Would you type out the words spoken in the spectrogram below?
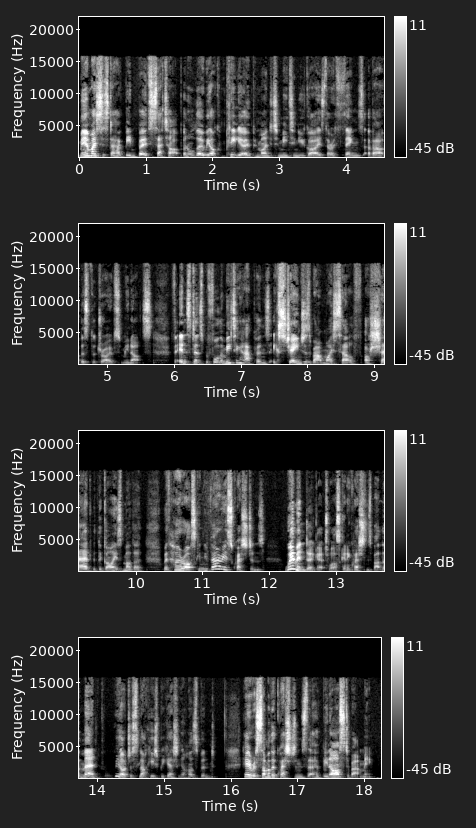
Me and my sister have been both set up, and although we are completely open minded to meeting you guys, there are things about this that drives me nuts. For instance, before the meeting happens, exchanges about myself are shared with the guy's mother, with her asking me various questions. Women don't get to ask any questions about the men. We are just lucky to be getting a husband. Here are some of the questions that have been asked about me.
